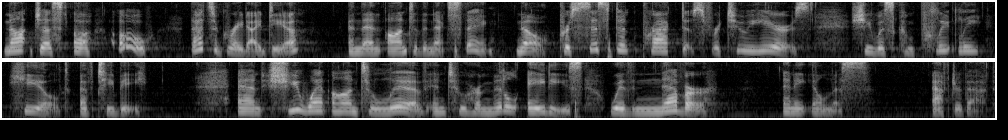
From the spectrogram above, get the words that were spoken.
not just a, oh, that's a great idea, and then on to the next thing. No, persistent practice for two years, she was completely healed of TB. And she went on to live into her middle 80s with never any illness after that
